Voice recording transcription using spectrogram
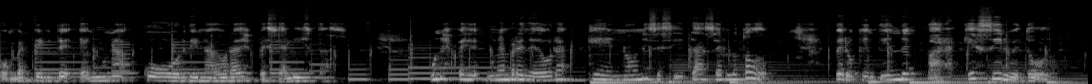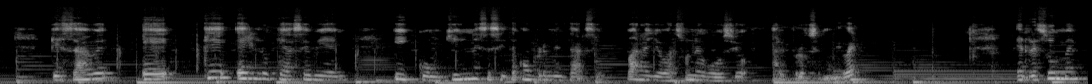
convertirte en una coordinadora de especialistas, una, emprendedora que no necesita hacerlo todo, pero que entiende para qué sirve todo, que sabe eh, qué es lo que hace bien y con quién necesita complementarse para llevar su negocio al próximo nivel. En resumen,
